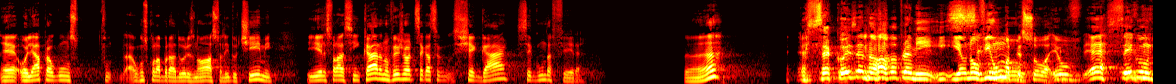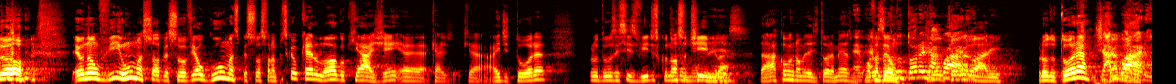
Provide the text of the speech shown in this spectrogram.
é, olhar para alguns, alguns colaboradores nossos ali do time e eles falaram assim: cara, não vejo a hora de chegar, chegar segunda-feira. Hã? Essa coisa é nova para mim. E, e, eu não segundou. vi uma pessoa. Eu, é, segundou. Eu não vi uma só pessoa, vi algumas pessoas falando. Por isso que eu quero logo que a, é, que a, que a editora produza esses vídeos com o nosso time lá. Tá? Como é o nome da editora mesmo? É, Vamos é fazer produtora um... Jaguari. Produtora Jaguari.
